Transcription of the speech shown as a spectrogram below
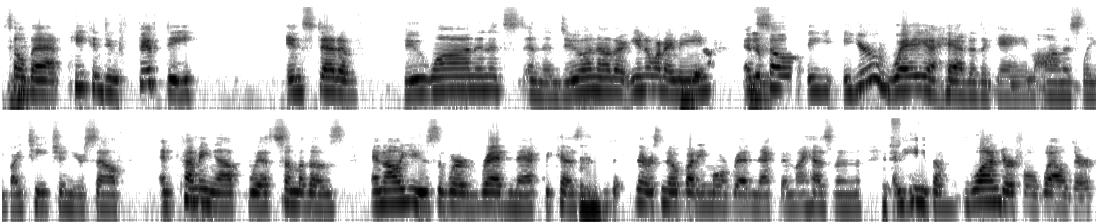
so Mhm. that he can do fifty instead of do one and it's and then do another. You know what I mean? And Yep. so you're way ahead of the game, honestly, by teaching yourself and coming up with some of those. And I'll use the word redneck because Mhm. th- there's nobody more redneck than my husband, and he's a wonderful welder.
